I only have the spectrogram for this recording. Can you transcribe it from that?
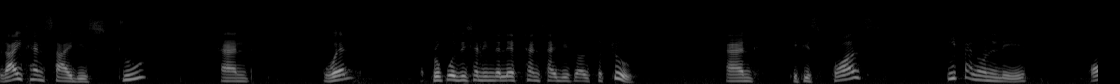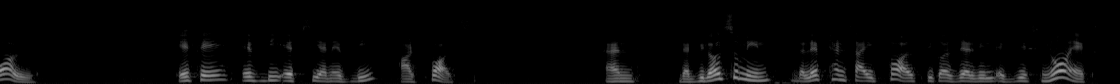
right hand side is true and well proposition in the left hand side is also true and it is false if and only if all f a, f b, f c and f d are false and that will also mean the left hand side false because there will exist no x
